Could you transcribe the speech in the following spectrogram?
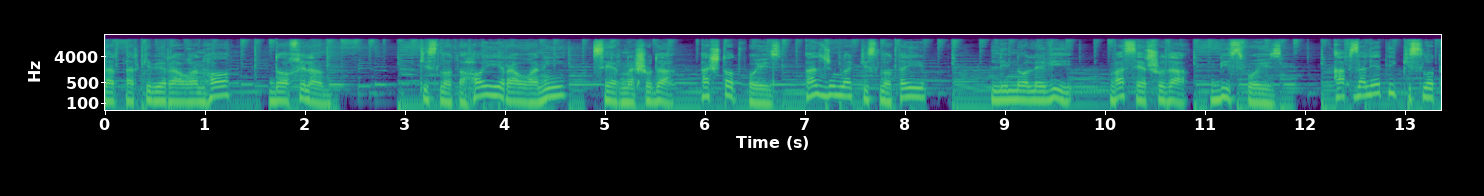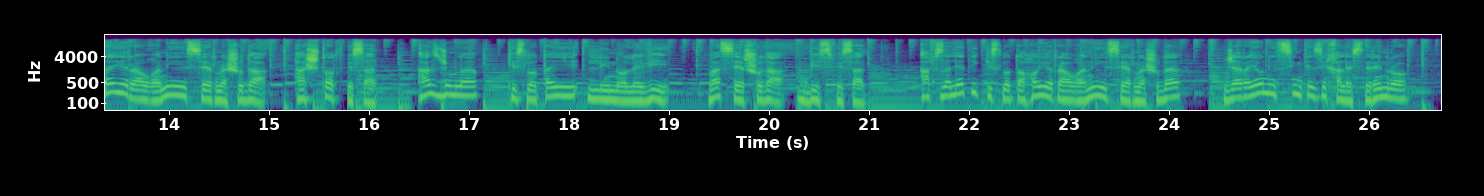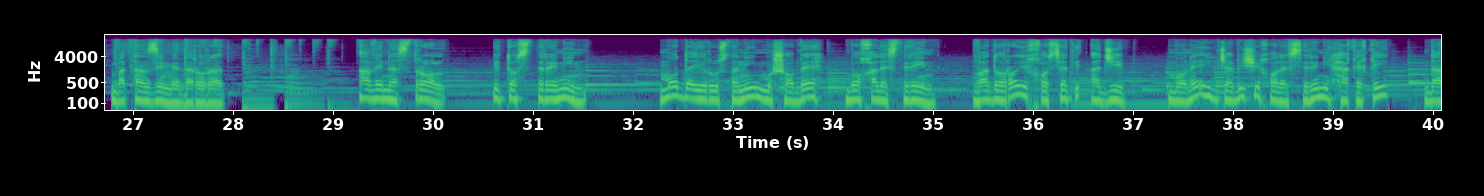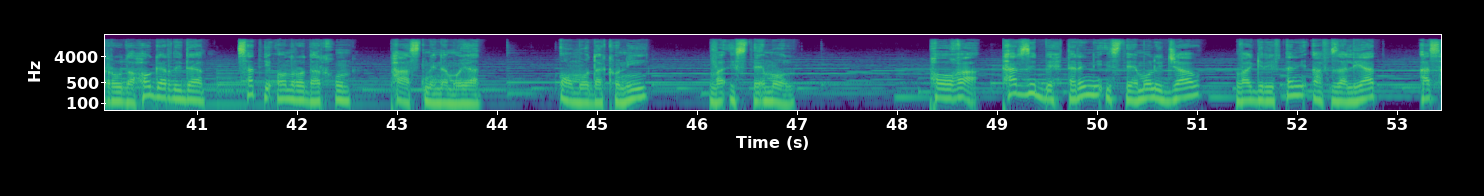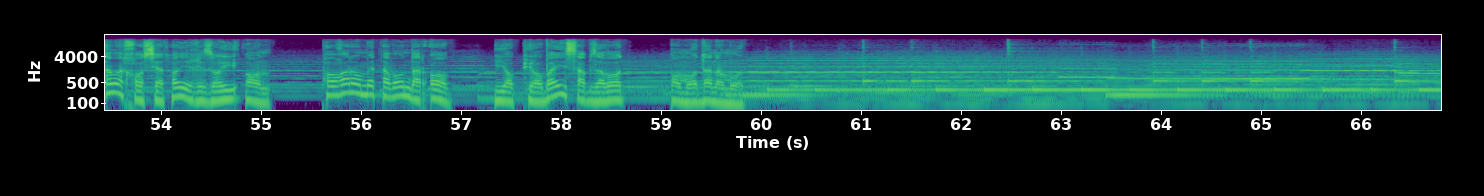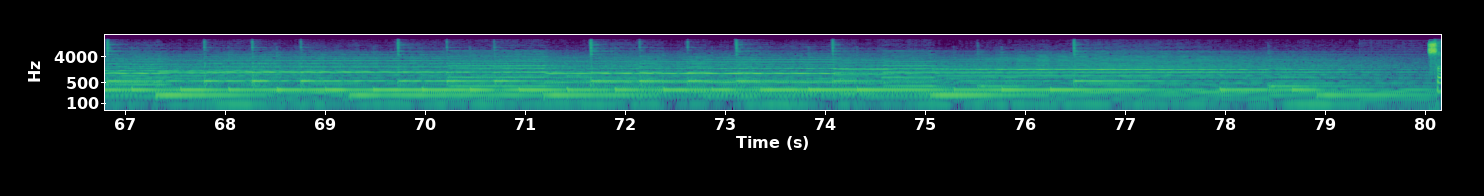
Дар таркиби равғанҳо дохиланд кислотаҳои равғанӣ сернашуда 80 фоиз. Аз ҷумла кислотаи линолевӣ ва сершуда 20 фоиз. Афзалияти кислотаи равғании сернашуда 80 фисад. Аз ҷумла кислотаи линолевӣ ва сершуда 20 фисад. Афзалияти кислотаҳои равғании сернашуда ҷараёни синтези холестеринро ба танзим медарорад. Авенастрол фитостеренин моддаи рустанӣ мушобеҳ бо холестерин ва дорои хосияти аҷиб монеъи ҷабиши холестерини ҳақиқӣ дар рудаҳо гардида сатҳи онро дар хун паст менамояд омодакунӣ ва истеъмол поға тарзи беҳтарини истеъмоли ҷав ва гирифтани афзалият аз ҳама хосиятҳои ғизоии он поғаро метавон дар об ё пиёбаи сабзавот омода намуд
